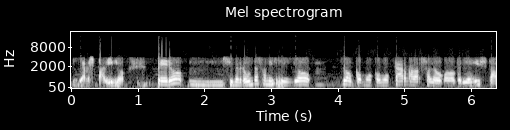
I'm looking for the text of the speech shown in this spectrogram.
y ya me espabilo. Pero um, si me preguntas a mí si yo, yo como, como Karma Barceló, como periodista,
